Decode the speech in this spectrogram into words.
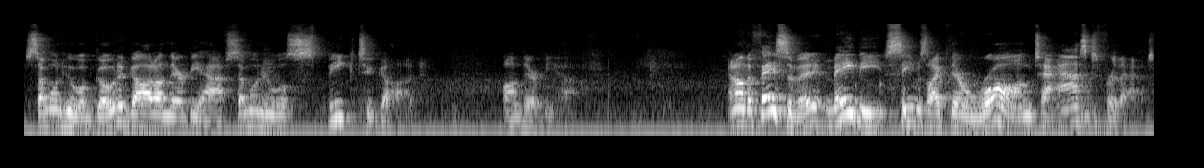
someone who will go to God on their behalf, someone who will speak to God on their behalf. And on the face of it, it maybe seems like they're wrong to ask for that.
